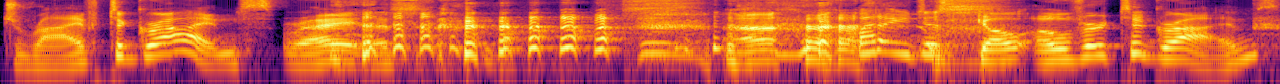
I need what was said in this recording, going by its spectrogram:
drive to Grimes? right? That's, Why don't you just go over to Grimes?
